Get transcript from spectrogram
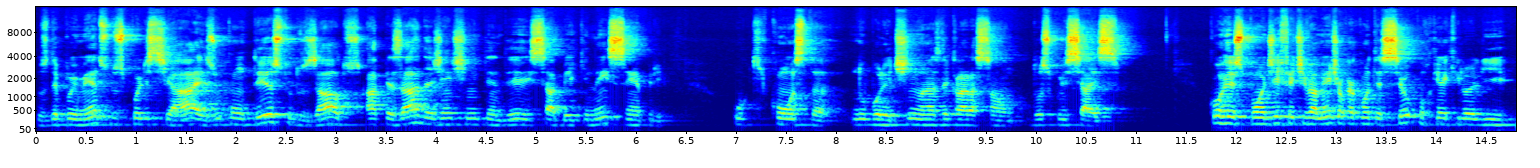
os depoimentos dos policiais, o contexto dos autos, apesar da gente entender e saber que nem sempre o que consta no boletim ou na declaração dos policiais corresponde efetivamente ao que aconteceu, porque aquilo ali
